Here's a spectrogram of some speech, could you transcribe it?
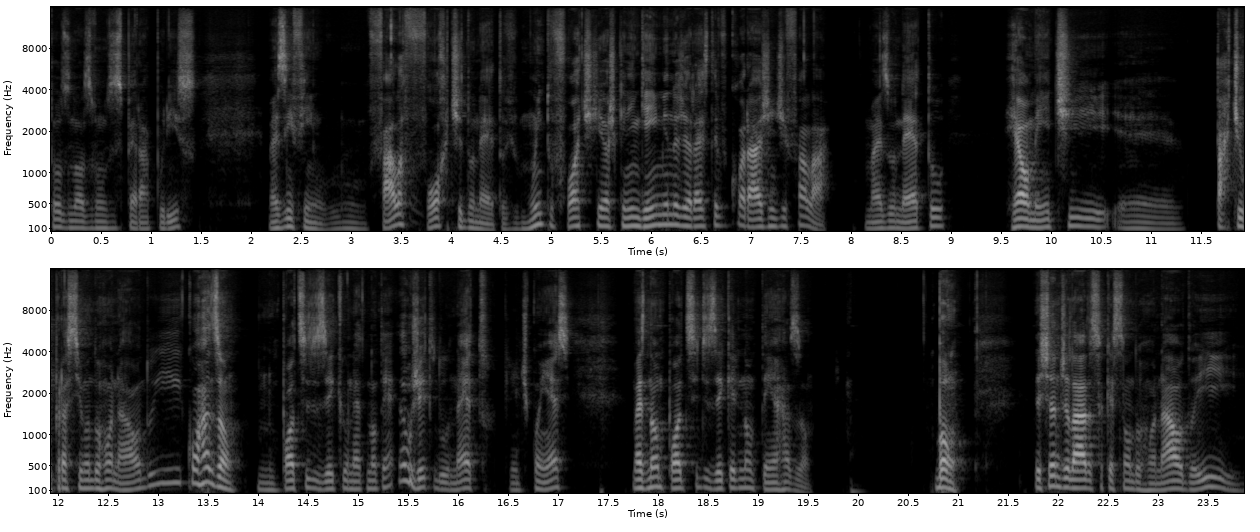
Todos nós vamos esperar por isso. Mas enfim, fala forte do Neto, viu? Muito forte que eu acho que ninguém em Minas Gerais teve coragem de falar. Mas o Neto realmente é, partiu para cima do Ronaldo e com razão. Não pode se dizer que o Neto não tem. É o jeito do Neto, que a gente conhece, mas não pode se dizer que ele não tenha razão. Bom, deixando de lado essa questão do Ronaldo aí,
